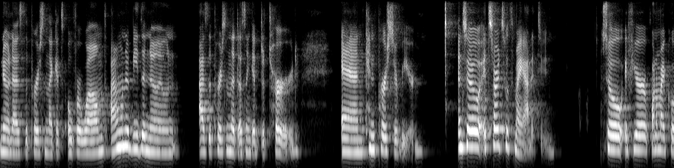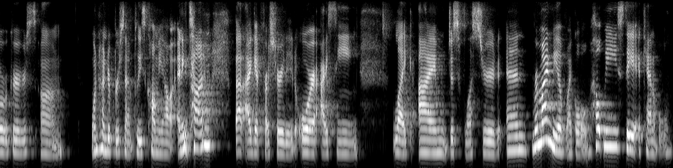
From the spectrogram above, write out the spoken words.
known as the person that gets overwhelmed. I want to be the known as the person that doesn't get deterred and can persevere. And so it starts with my attitude. So if you're one of my coworkers, um, 100% please call me out anytime that I get frustrated or I seem like I'm just flustered and remind me of my goal. Help me stay accountable.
